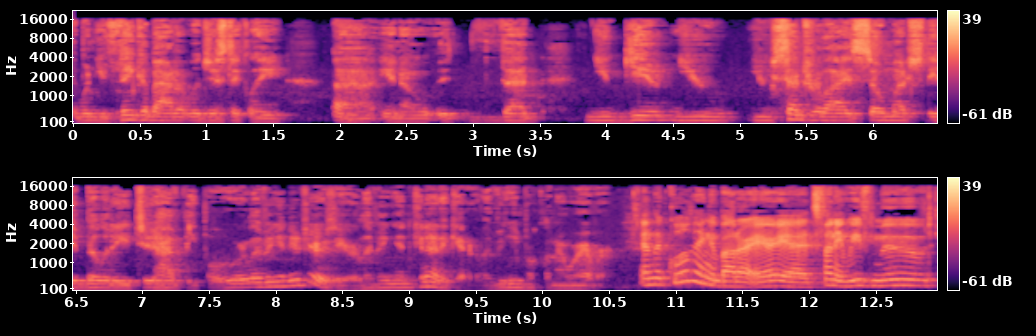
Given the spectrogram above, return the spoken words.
when you think about it logistically, uh, you know that you give you you centralize so much the ability to have people who are living in New Jersey or living in Connecticut or living in Brooklyn or wherever. And the cool thing about our area, it's funny, we've moved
